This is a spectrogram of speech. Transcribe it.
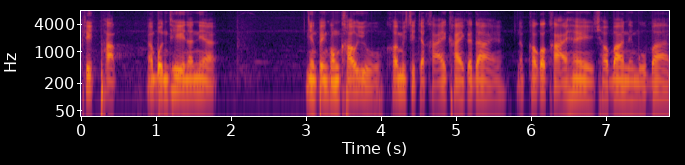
พลิกผัก บนที่นั้นเนี่ยยังเป็นของเขาอยู่ เขามีสิทธิ์จะขายใครก็ได้แล้วเขาก็ขายให้ชาวบ้านในหมู่บ้าน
